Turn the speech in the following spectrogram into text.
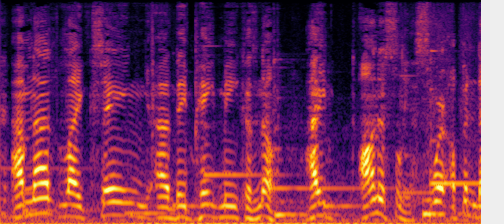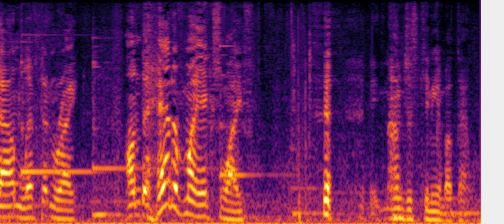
I'm not like saying uh, they paid me because no, I honestly I swear up and down, left and right, on the head of my ex-wife. I'm just kidding about that one.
